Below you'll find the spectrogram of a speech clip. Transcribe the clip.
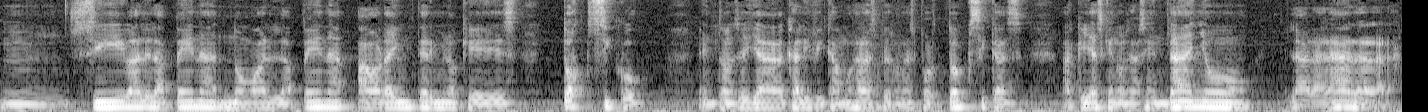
mm, si vale la pena, no vale la pena. Ahora hay un término que es tóxico. Entonces ya calificamos a las personas por tóxicas, aquellas que nos hacen daño, la la la la la.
